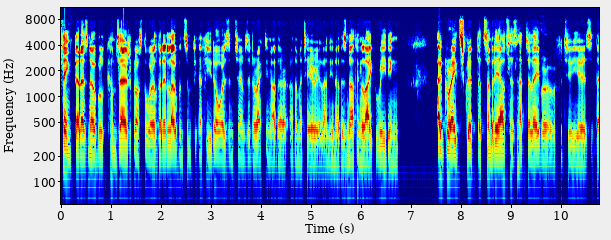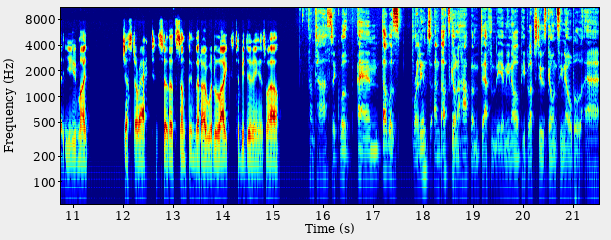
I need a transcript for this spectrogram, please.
think that as Noble comes out across the world, that it'll open some a few doors in terms of directing other other material. And you know, there's nothing like reading a great script that somebody else has had to labor over for two years that you might just direct. So that's something that I would like to be doing as well. Fantastic. Well, um, that was brilliant, and that's going to happen definitely. I mean, all people have to do is go and see Noble, uh,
